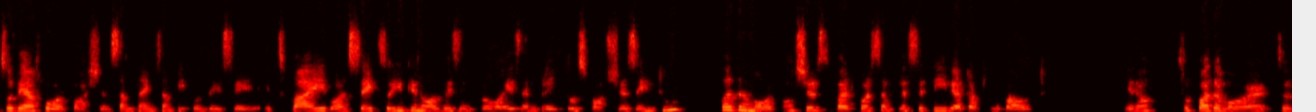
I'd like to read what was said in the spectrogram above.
So there are four postures. Sometimes some people they say it's five or six, so you can always improvise and break those postures into furthermore postures. But for simplicity, we are talking about, you know, so furthermore, so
